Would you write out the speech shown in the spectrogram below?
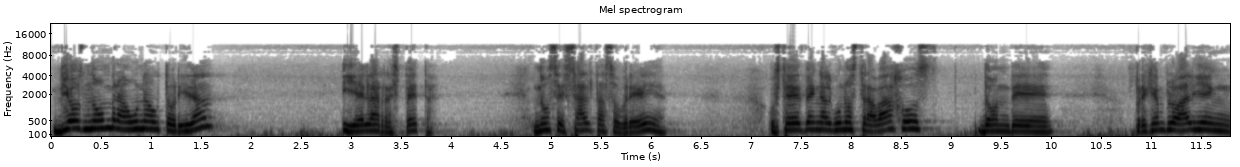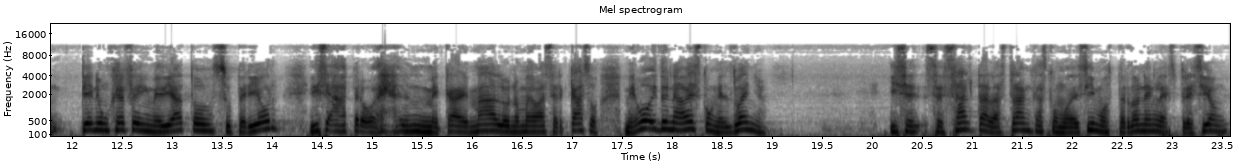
Dios nombra una autoridad y Él la respeta. No se salta sobre ella. Ustedes ven algunos trabajos donde, por ejemplo, alguien tiene un jefe inmediato superior y dice, ah, pero eh, me cae mal o no me va a hacer caso, me voy de una vez con el dueño. Y se, se salta a las trancas, como decimos, perdonen la expresión.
